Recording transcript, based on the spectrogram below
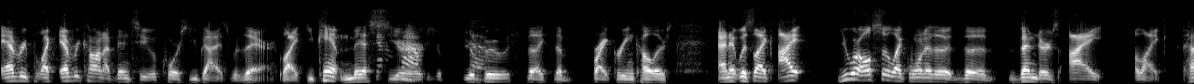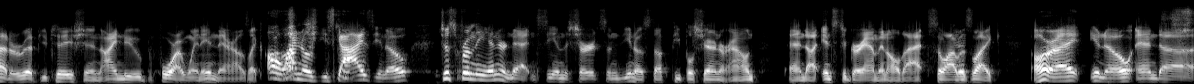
every like every con I've been to, of course, you guys were there. Like you can't miss yeah. your your your yeah. booth, like the bright green colors. And it was like I you were also like one of the the vendors I like had a reputation I knew before I went in there. I was like, oh, I know these guys, you know, just from the internet and seeing the shirts and you know stuff people sharing around and uh, Instagram and all that. So I was like, all right, you know, and uh,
